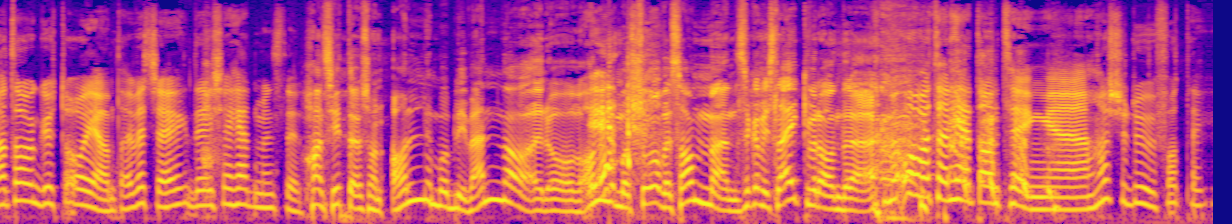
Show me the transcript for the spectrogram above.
Han tar jo gutter og jenter. Jeg vet ikke, jeg. Det er ikke helt min stil. Han sitter jo sånn Alle må bli venner, og alle må sove sammen, så kan vi sleike hverandre. Men over til en helt annen ting. Eh, Har ikke du fått deg?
